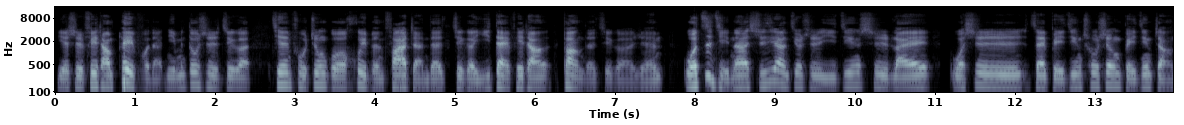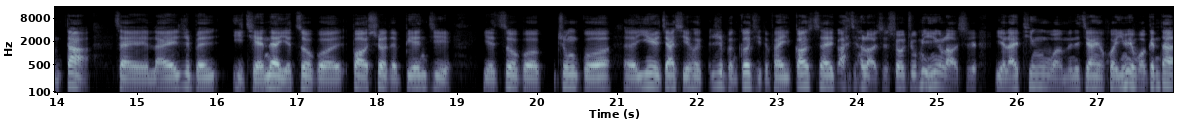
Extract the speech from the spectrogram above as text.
也是非常佩服的，你们都是这个肩负中国绘本发展的这个一代非常棒的这个人。我自己呢，实际上就是已经是来，我是在北京出生，北京长大，在来日本以前呢，也做过报社的编辑。也做过中国呃音乐家协会日本歌曲的翻译。刚才阿佳老师说朱明英老师也来听我们的讲演会，因为我跟他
